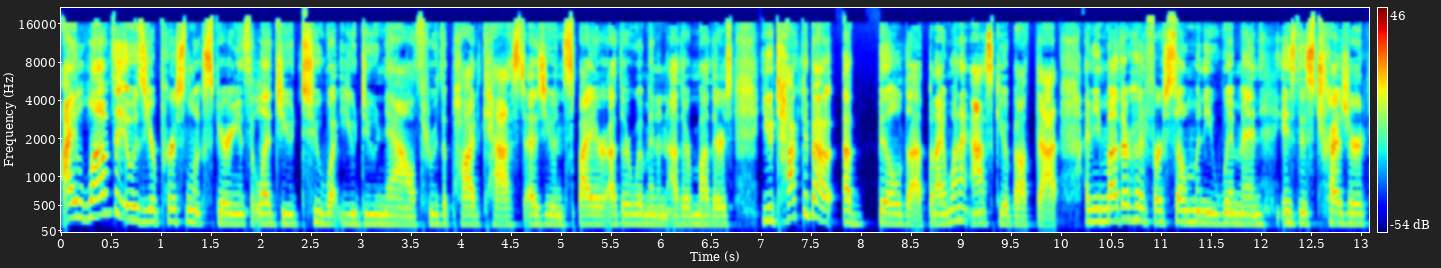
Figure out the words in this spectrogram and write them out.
I love that it was your personal experience that led you to what you do now through the podcast as you inspire other women and other mothers. You talked about a buildup, and I want to ask you about that. I mean, motherhood for so many women is this treasured.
